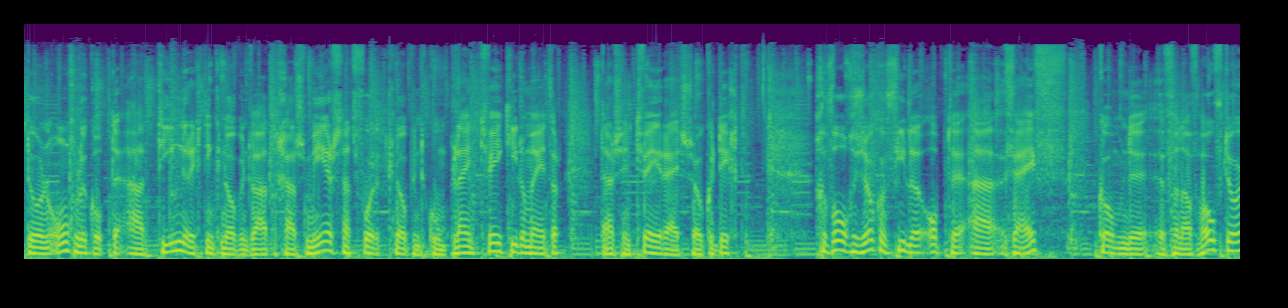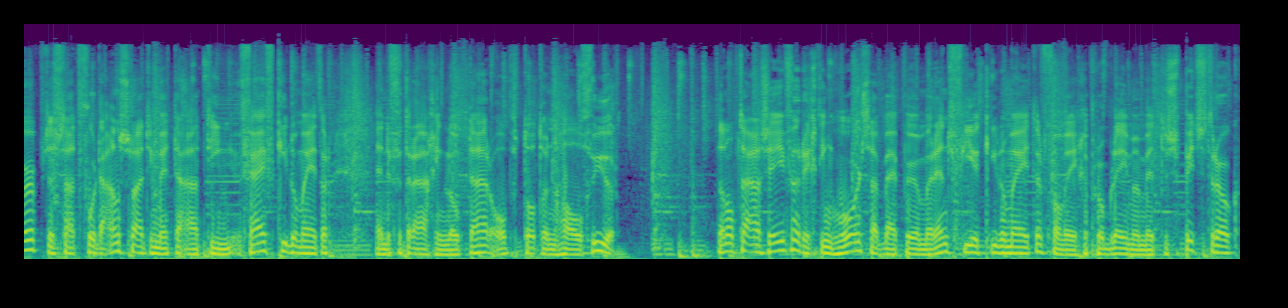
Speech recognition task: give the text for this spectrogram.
Door een ongeluk op de A10 richting knooppunt Watergaasmeer... staat voor het knooppunt Koenplein 2 kilometer. Daar zijn twee rijstroken dicht. Gevolg is ook een file op de A5, komende vanaf Hoofddorp. Dat staat voor de aansluiting met de A10 5 kilometer. En de vertraging loopt daarop tot een half uur. Dan op de A7 richting Hoorn staat bij Purmerend 4 kilometer vanwege problemen met de spitsstrook.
